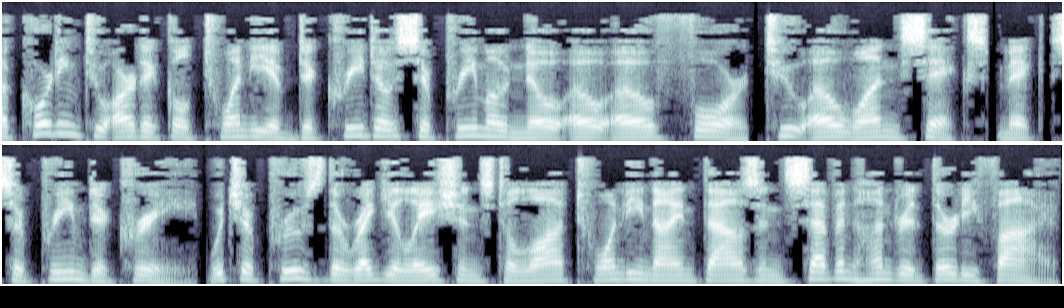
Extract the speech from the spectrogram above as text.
According to Article 20 of Decreto Supremo No. 004-2016 Supreme Decree which approves the regulations to Law 29735,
